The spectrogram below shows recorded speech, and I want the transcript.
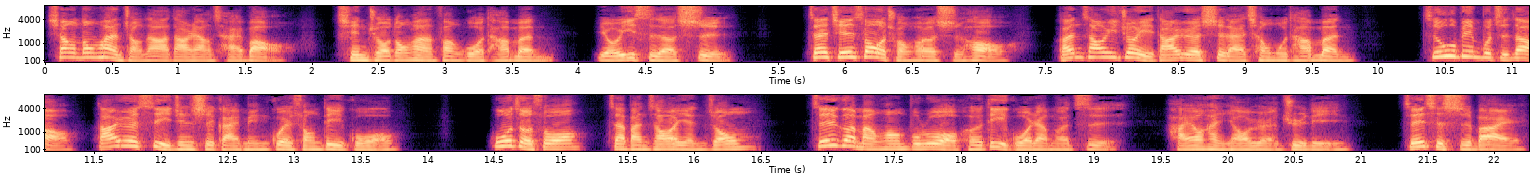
向东汉缴纳大量财宝，请求东汉放过他们。有意思的是，在接受求和的时候，班超依旧以大月氏来称呼他们。知乎并不知道大月氏已经是改名贵霜帝国，或者说，在班超的眼中，这个蛮荒部落和帝国两个字。还有很遥远的距离。这次失败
